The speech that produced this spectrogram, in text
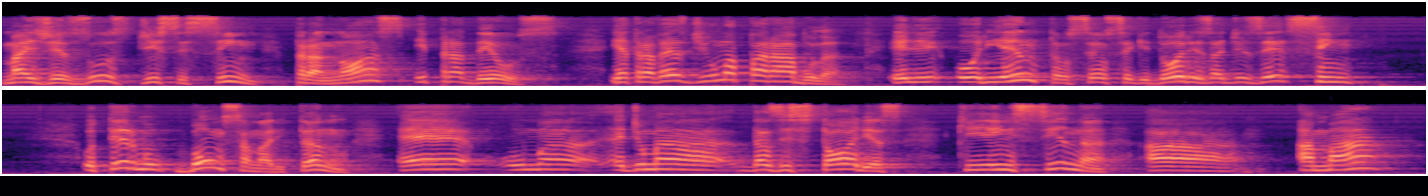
mas Jesus disse sim para nós e para Deus. E através de uma parábola, ele orienta os seus seguidores a dizer sim. O termo bom samaritano é, uma, é de uma das histórias que ensina a amar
